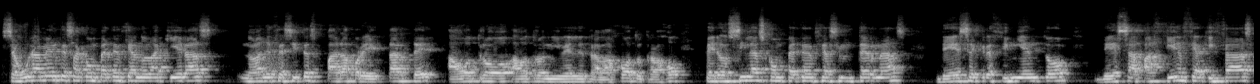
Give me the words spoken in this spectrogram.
Seguramente esa competencia no la quieras, no la necesites para proyectarte a otro, a otro nivel de trabajo, a otro trabajo, pero sí las competencias internas de ese crecimiento, de esa paciencia quizás,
